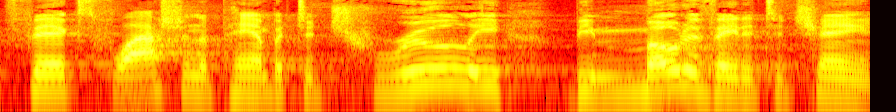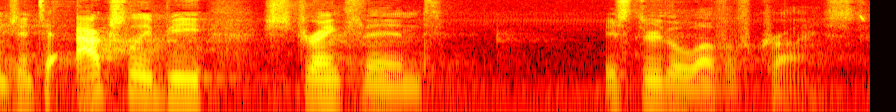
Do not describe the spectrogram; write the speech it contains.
fix, flash in the pan, but to truly be motivated to change and to actually be strengthened is through the love of Christ.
